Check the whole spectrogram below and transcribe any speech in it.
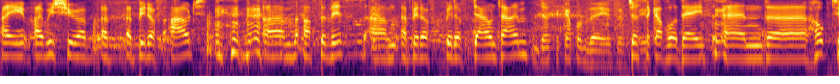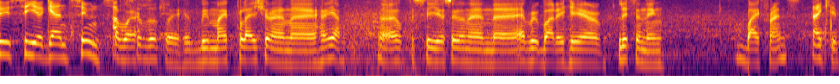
I, I wish you a, a, a bit of out um, after this, um, a bit of bit of downtime, Just a couple of days. just a couple of days, and uh, hope to see you again soon somewhere. Absolutely, it'd be my pleasure, and uh, yeah, I hope to see you soon, and uh, everybody here listening. Bye, friends. Thank you.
